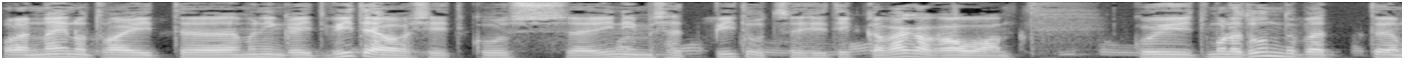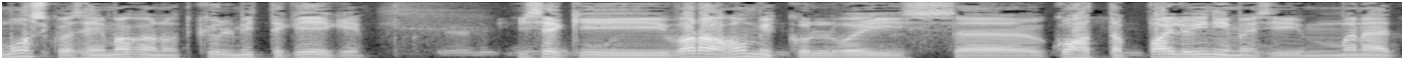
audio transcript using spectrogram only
olen näinud vaid äh, mõningaid videosid, kus inimesed pidutsesid ikka väga kaua, kuid mulle tundub, et Moskvas ei maganud küll mitte keegi. isegi varahommikul võis äh, kohata palju inimesi, mõned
